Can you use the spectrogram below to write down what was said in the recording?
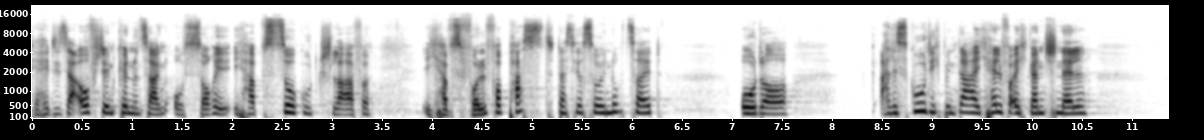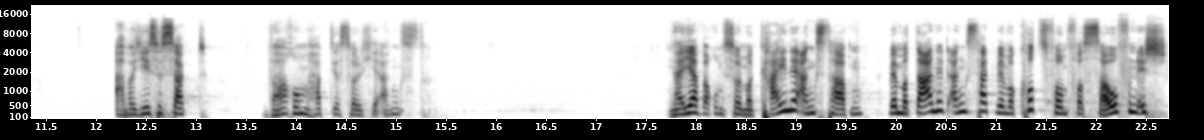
Der hätte ja aufstehen können und sagen, oh sorry, ich habe so gut geschlafen. Ich habe es voll verpasst, dass ihr so in Not seid. Oder alles gut, ich bin da, ich helfe euch ganz schnell. Aber Jesus sagt, warum habt ihr solche Angst? Naja, warum soll man keine Angst haben? Wenn man da nicht Angst hat, wenn man kurz vorm Versaufen ist,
